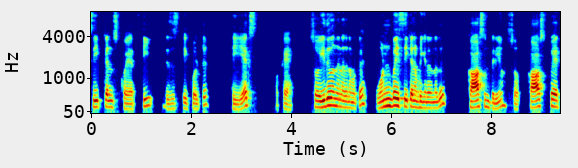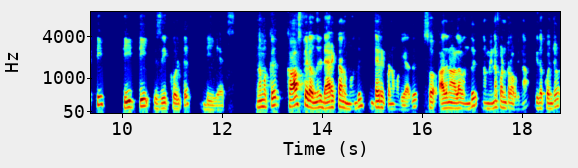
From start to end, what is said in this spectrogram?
secant square T this is equal to D X okay so இது வந்து என்னது நமக்கு? ஒன் பை சீக்கன் அப்படிங்கிறது என்னது? காசுன்னு தெரியும். So cos square T D T is equal to D X நமக்கு காஸ் வந்து டைரெக்டாக நம்ம வந்து இன்டெகிரேட் பண்ண முடியாது. ஸோ அதனால வந்து நம்ம என்ன பண்ணுறோம் அப்படின்னா இதை கொஞ்சம்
